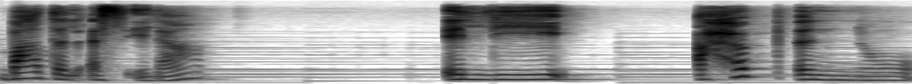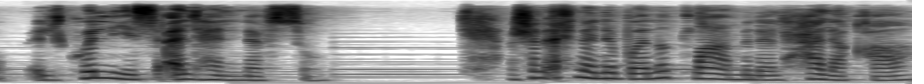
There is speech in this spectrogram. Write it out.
بعض الأسئلة اللي أحب أنه الكل يسألها لنفسه. عشان إحنا نبغى نطلع من الحلقة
